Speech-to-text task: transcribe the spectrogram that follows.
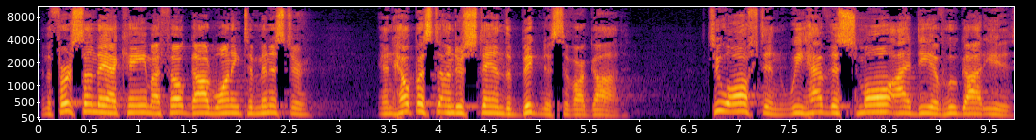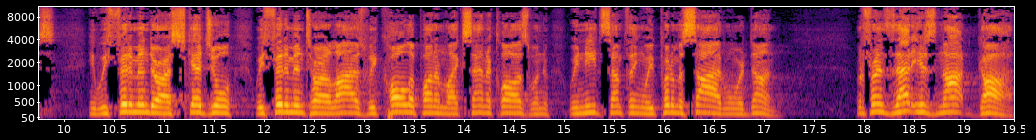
And the first Sunday I came, I felt God wanting to minister and help us to understand the bigness of our God. Too often, we have this small idea of who God is. We fit him into our schedule. We fit him into our lives. We call upon him like Santa Claus when we need something. We put him aside when we're done. But, friends, that is not God.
